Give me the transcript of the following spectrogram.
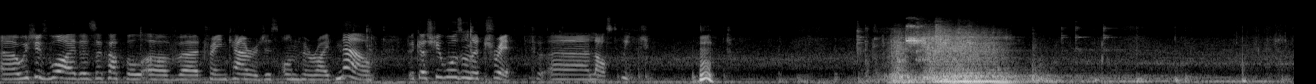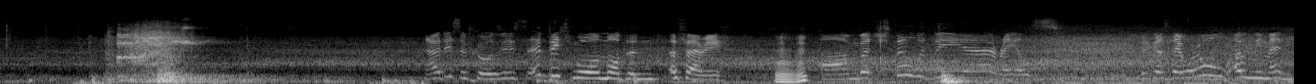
Uh, which is why there's a couple of uh, train carriages on her right now, because she was on a trip uh, last week. Now this of course is a bit more modern a ferry, hmm um, but still with the uh, rails, because they were all only meant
